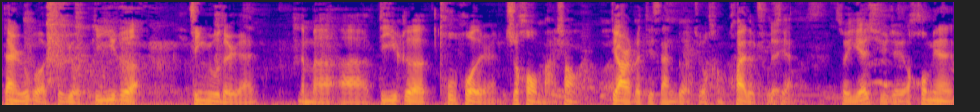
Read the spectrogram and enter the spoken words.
但如果是有第一个进入的人，那么呃第一个突破的人之后，马上第二个、第三个就很快的出现。所以也许这个后面。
